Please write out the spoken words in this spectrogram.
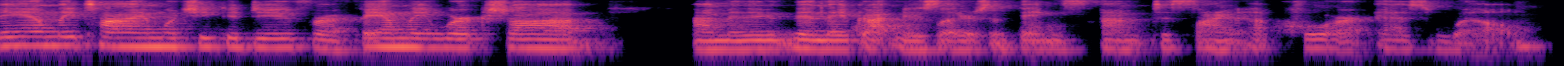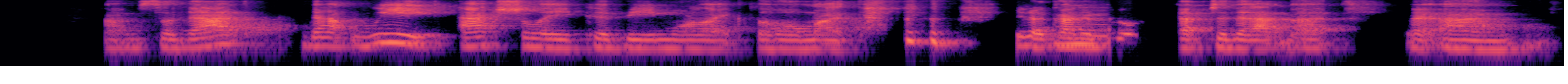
family time, what you could do for a family workshop. Um, and then, they've got newsletters and things um, to sign up for as well. Um, so that that week actually could be more like the whole month, you know, kind of up to that, but, but, um,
